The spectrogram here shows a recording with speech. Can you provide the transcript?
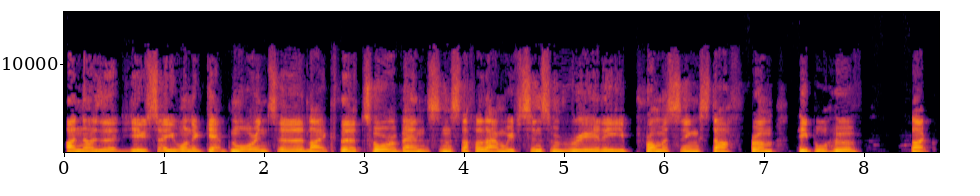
I know that you say you want to get more into like the tour events and stuff like that, and we've seen some really promising stuff from people who have like m-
